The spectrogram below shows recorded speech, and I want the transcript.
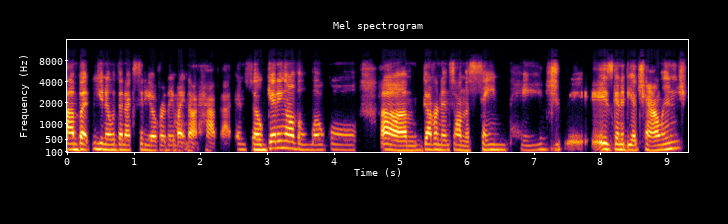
Um, but, you know, the next city over, they might not have that. And so getting all the local um, governance on the same page is going to be a challenge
